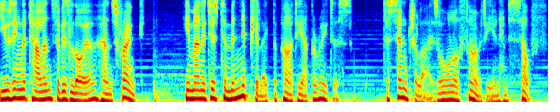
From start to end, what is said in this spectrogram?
Using the talents of his lawyer, Hans Frank, he manages to manipulate the party apparatus, to centralize all authority in himself,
